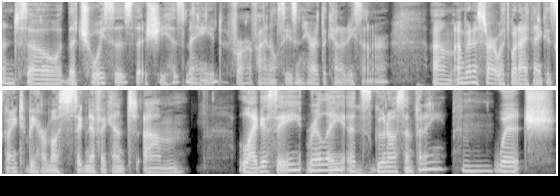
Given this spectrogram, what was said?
And so the choices that she has made for her final season here at the Kennedy Center, um, I'm going to start with what I think is going to be her most significant um, legacy, really. It's Gounod Symphony, which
